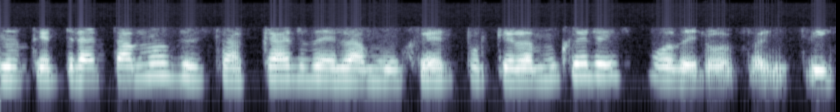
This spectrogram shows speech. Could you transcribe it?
lo que tratamos de sacar de la mujer porque la mujer es poderosa en sí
